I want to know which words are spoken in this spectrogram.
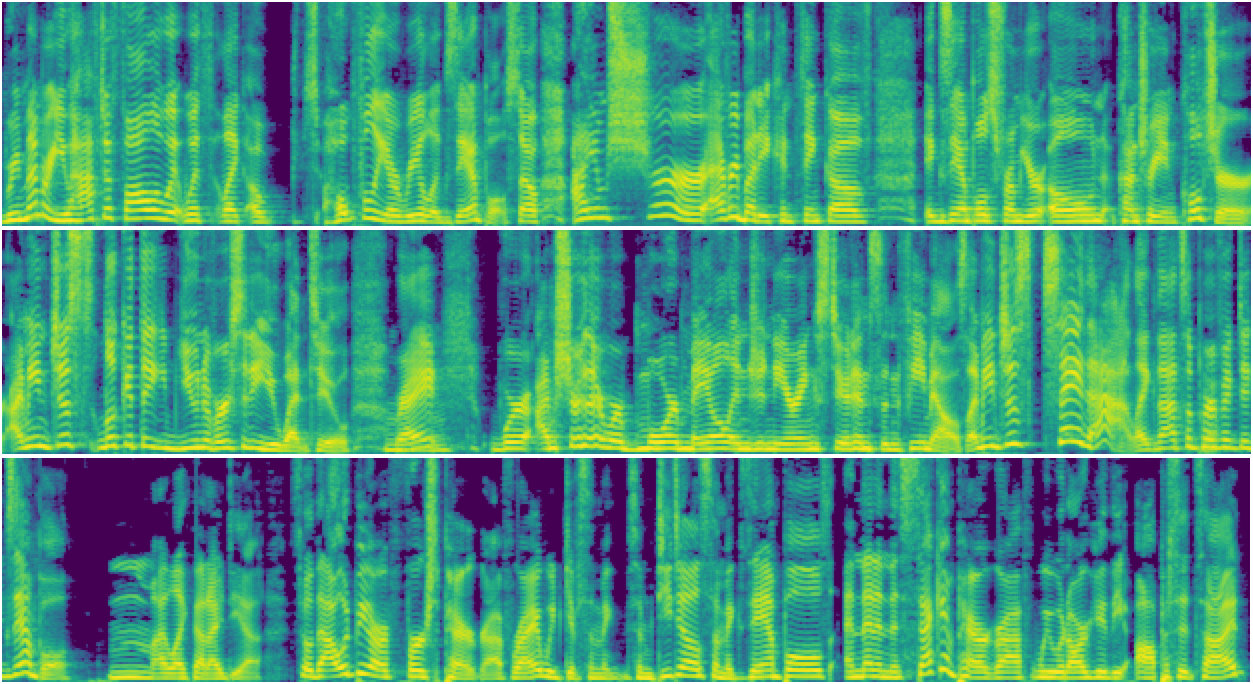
remember you have to follow it with like a hopefully a real example. So I am sure everybody can think of examples from your own country and culture. I mean, just look at the university you went to, right? Where I'm sure there were more male engineering students than females. I mean, just say that. Like that's a perfect example. Mm, I like that idea. So that would be our first paragraph, right? We'd give some some details, some examples, and then in the second paragraph, we would argue the opposite side.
